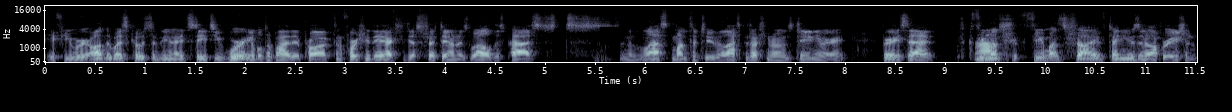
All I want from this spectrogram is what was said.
If you were on the west coast of the United States, you were able to buy their product. Unfortunately, they actually just shut down as well this past in the last month or two. The last production run was January. Very sad. A few months, few months shy of ten years in operation.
